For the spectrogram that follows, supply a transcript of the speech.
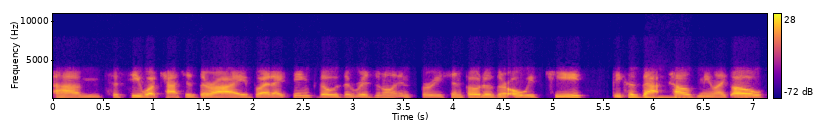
um, to see what catches their eye. But I think those original inspiration photos are always key because that mm-hmm. tells me like, oh,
